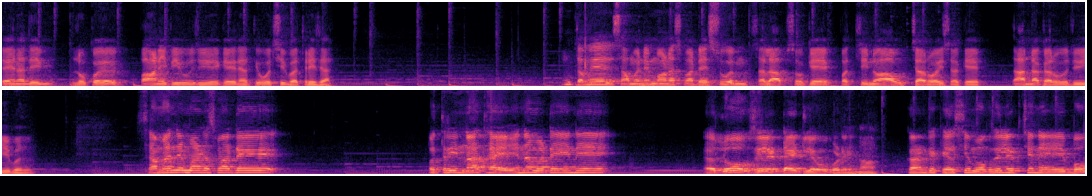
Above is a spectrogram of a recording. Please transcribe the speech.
તો એનાથી લોકોએ પાણી પીવું જોઈએ કે એનાથી ઓછી પથરી થાય. તમે સામાન્ય માણસ માટે શું એમ સલાહ આપશો કે પથરીનો આ ઉપચાર હોઈ શકે? આ ન કરવું જોઈએ બધું. સામાન્ય માણસ માટે પથરી ના થાય એના માટે એને લો ઓક્ઝેલેટ ડાયટ લેવો પડે. કારણ કે કેલ્શિયમ ઓક્ઝેલેટ છે ને એ બહુ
